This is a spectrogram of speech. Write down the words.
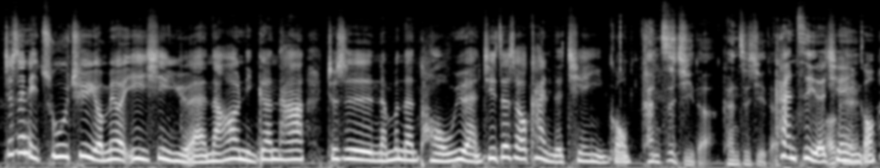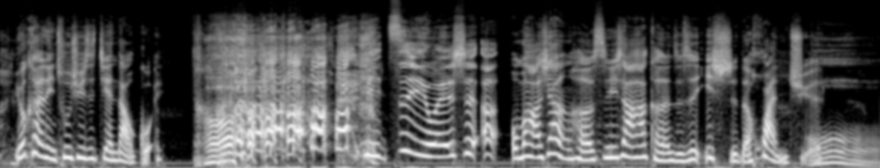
就是你出去有没有异性缘，然后你跟他就是能不能投缘。其实这时候看你的迁移宫，看自己的，看自己的，看自己的迁移宫，有可能你出去是见到鬼。你自以为是呃，我们好像很合，实际上它可能只是一时的幻觉哦。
